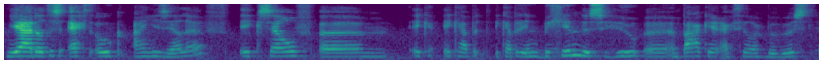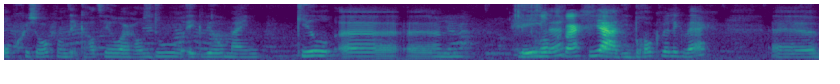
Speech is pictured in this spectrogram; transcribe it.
Ja, dat is echt ook aan jezelf. Ik zelf, um, ik, ik, heb het, ik heb het in het begin dus heel, uh, een paar keer echt heel erg bewust opgezocht. Want ik had heel erg als doel, ik wil mijn keel uh, um, die brok weg? Ja, die brok wil ik weg. Ehm,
